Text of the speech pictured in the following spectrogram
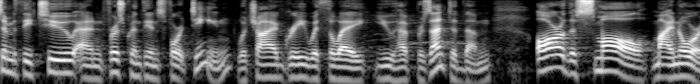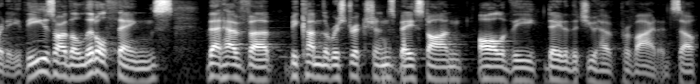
Timothy 2 and 1 Corinthians 14, which I agree with the way you have presented them, are the small minority. These are the little things that have uh, become the restrictions based on all of the data that you have provided. So,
